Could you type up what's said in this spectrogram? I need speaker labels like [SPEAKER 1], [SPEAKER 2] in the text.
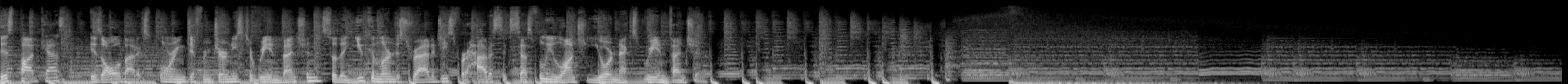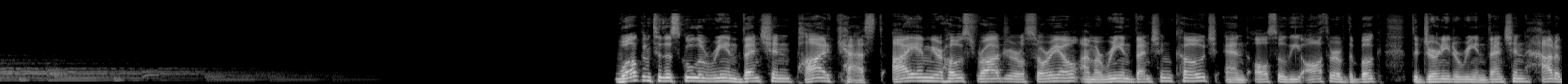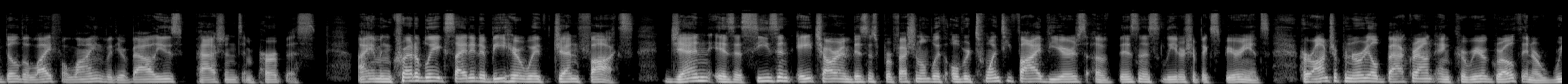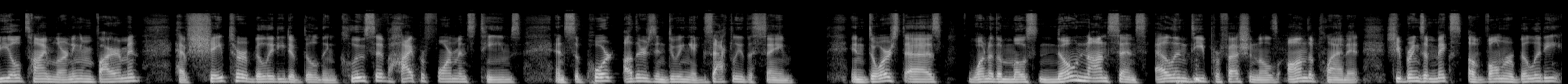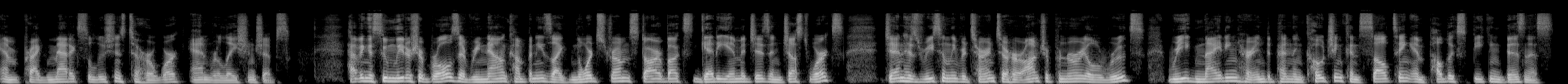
[SPEAKER 1] This podcast is all about exploring different journeys to reinvention so that you can learn the strategies for how to successfully launch your next reinvention. Welcome to the School of Reinvention podcast. I am your host, Roger Osorio. I'm a reinvention coach and also the author of the book, The Journey to Reinvention How to Build a Life Aligned with Your Values, Passions, and Purpose. I am incredibly excited to be here with Jen Fox. Jen is a seasoned HR and business professional with over 25 years of business leadership experience. Her entrepreneurial background and career growth in a real time learning environment have shaped her ability to build inclusive, high performance teams and support others in doing exactly the same. Endorsed as one of the most no nonsense L&D professionals on the planet, she brings a mix of vulnerability and pragmatic solutions to her work and relationships. Having assumed leadership roles at renowned companies like Nordstrom, Starbucks, Getty Images, and JustWorks, Jen has recently returned to her entrepreneurial roots, reigniting her independent coaching, consulting, and public speaking business.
